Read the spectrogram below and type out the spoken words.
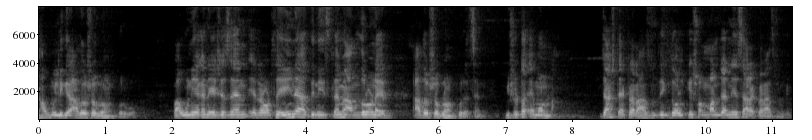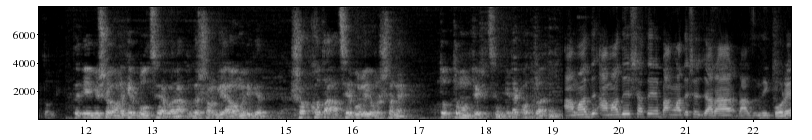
আওয়ামী লীগের আদর্শ গ্রহণ করব। বা উনি এখানে এসেছেন, এটার অর্থ এই না তিনি ইসলামী আন্দোলনের আদর্শ গ্রহণ করেছেন। বিষয়টা এমন না। জাস্ট একটা রাজনৈতিক দলকে সম্মান জানিয়েছে আর একটা রাজনৈতিক দল। এই বিষয়ে অনেকে বলছে, আবার আপনাদের সঙ্গে আওয়ামী লীগের সক্ষতা আছে বলে অনুষ্ঠানে তথ্যমন্ত্রী এসেছেন এটা কতটা? আমাদের আমাদের সাথে বাংলাদেশে যারা রাজনীতি করে,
